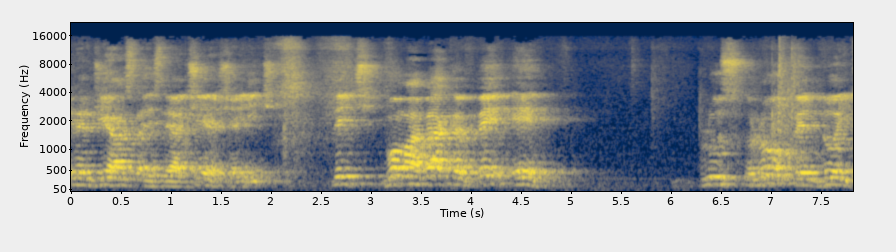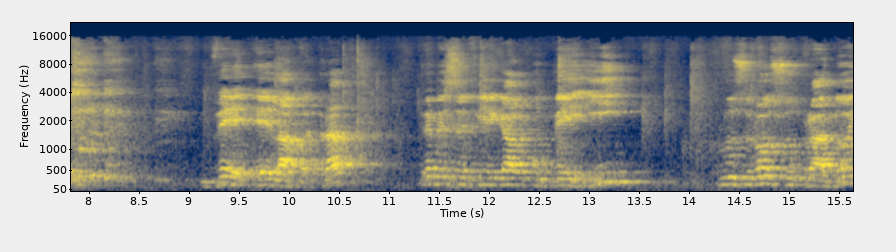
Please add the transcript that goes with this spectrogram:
energia asta este aceeași aici. Deci vom avea că PE plus rho pe 2 VE la pătrat trebuie să fie egal cu PI plus rho supra 2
